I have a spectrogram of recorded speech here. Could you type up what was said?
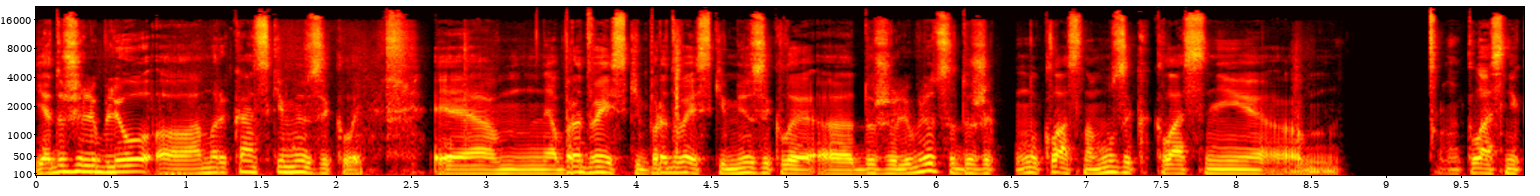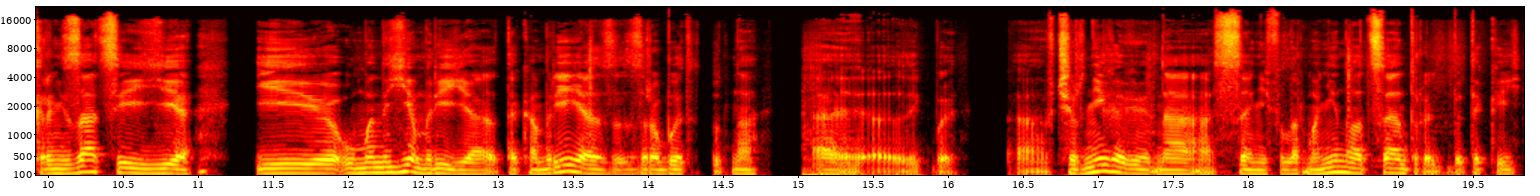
Я дуже люблю е, американські мюзикли, е, бродвейські бродвейські мюзикли дуже люблю. Це дуже ну, класна музика, класні класні екранізації є. І у мене є мрія, така мрія зробити тут на якби, в Чернігові на сцені філармонійного центру, якби такий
